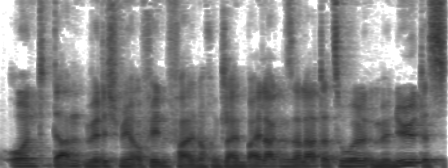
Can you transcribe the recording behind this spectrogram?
und dann würde ich mir auf jeden Fall noch einen kleinen Beilagensalat dazu holen im Menü. Das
